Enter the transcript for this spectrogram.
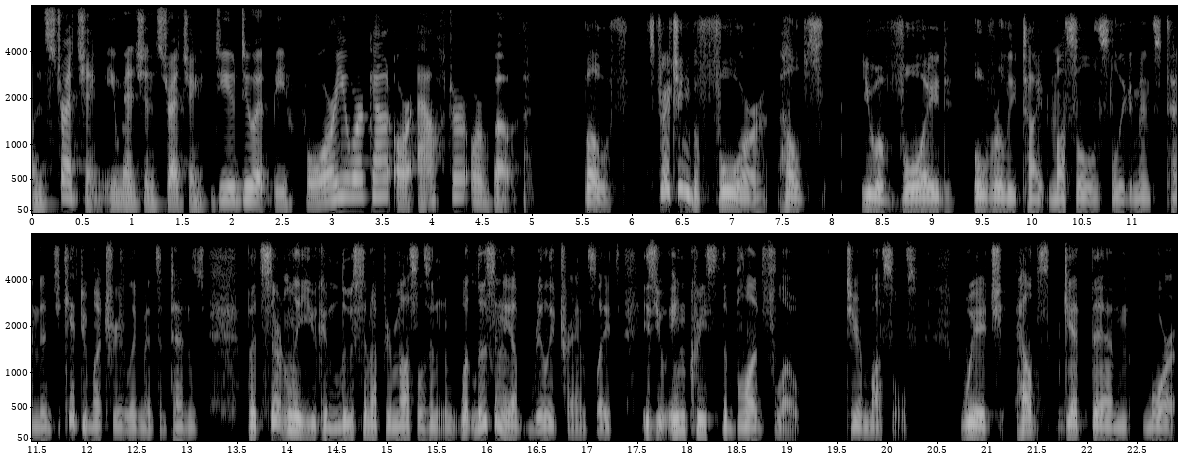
on stretching. You mentioned stretching. Do you do it before you work out or after or both? Both. Stretching before helps you avoid overly tight muscles, ligaments, tendons. You can't do much for your ligaments and tendons, but certainly you can loosen up your muscles. And what loosening up really translates is you increase the blood flow to your muscles, which helps get them more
